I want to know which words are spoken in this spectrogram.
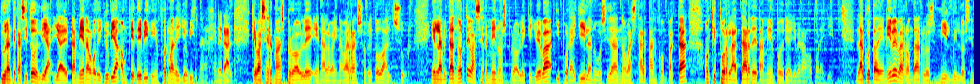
durante casi todo el día y eh, también algo de lluvia, aunque débil y en forma de llovizna en general, que va a ser más probable en Álava y Navarra, sobre todo al sur. En la mitad norte va a ser menos probable que llueva y por allí la nubosidad no va a estar tan compacta, aunque por la tarde también podría llover algo por allí. La cota de nieve va a rondar los 1000-1200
